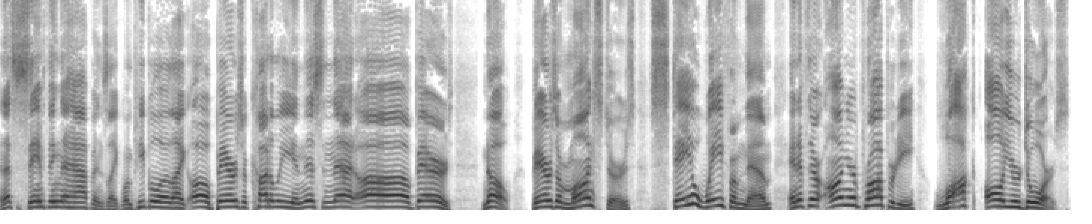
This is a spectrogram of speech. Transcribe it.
And that's the same thing that happens. Like when people are like, oh, bears are cuddly and this and that. Oh, bears. No, bears are monsters. Stay away from them. And if they're on your property, lock all your doors.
